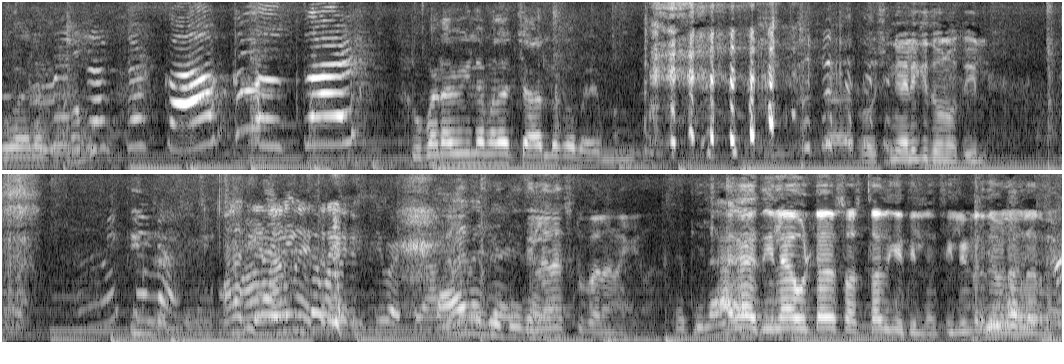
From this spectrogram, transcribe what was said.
गोव्याला जायचं. का स्कुबा डायव्हिंगला मला चार लोक पाहिजे म्हणून. रोशनी आली की दोन होतील. तीन झाली नाही काय नाही तिला तिला अगं तिला उलट स्वस्तात घेतील सिलेंडर द्यावं लागणार नाही.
